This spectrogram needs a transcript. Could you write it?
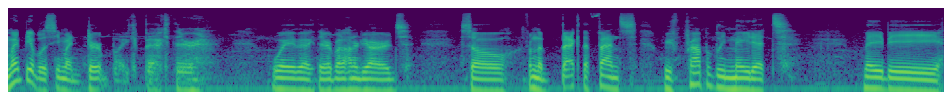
might be able to see my dirt bike back there, way back there, about 100 yards. So from the back of the fence, we've probably made it maybe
